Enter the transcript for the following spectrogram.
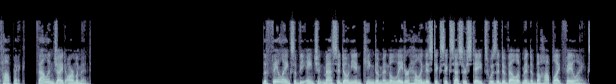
Phalangite armament The phalanx of the ancient Macedonian kingdom and the later Hellenistic successor states was a development of the hoplite phalanx.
